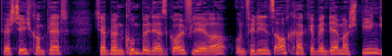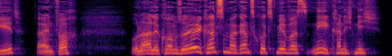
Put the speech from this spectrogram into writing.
Verstehe ich komplett. Ich habe ja einen Kumpel, der ist Golflehrer und für den ist auch kacke, wenn der mal spielen geht, einfach, und alle kommen so, hey, kannst du mal ganz kurz mir was? Nee, kann ich nicht.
